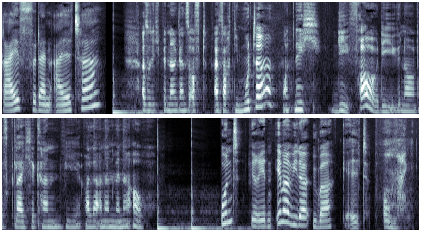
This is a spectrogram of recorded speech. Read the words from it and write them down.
reif für dein Alter. Also ich bin dann ganz oft einfach die Mutter und nicht die Frau, die genau das gleiche kann wie alle anderen Männer auch. Und wir reden immer wieder über Geld. Oh mein Gott,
